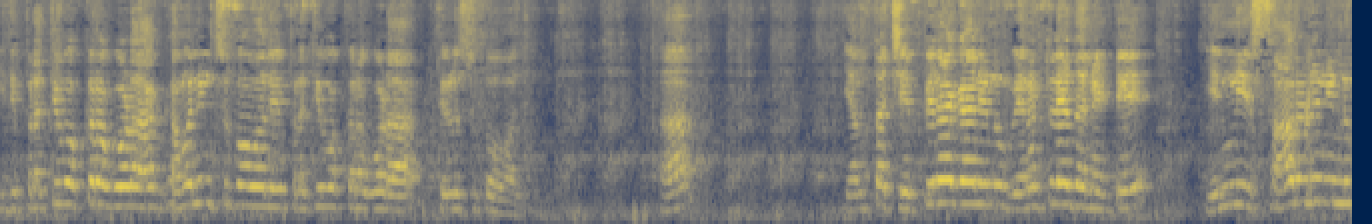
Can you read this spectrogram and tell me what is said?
ఇది ప్రతి ఒక్కరు కూడా గమనించుకోవాలి ప్రతి ఒక్కరు కూడా తెలుసుకోవాలి. ఎంత చెప్పినా కానీ నువ్వు వినట్లేదనంటే ఎన్నిసార్లు నిన్ను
